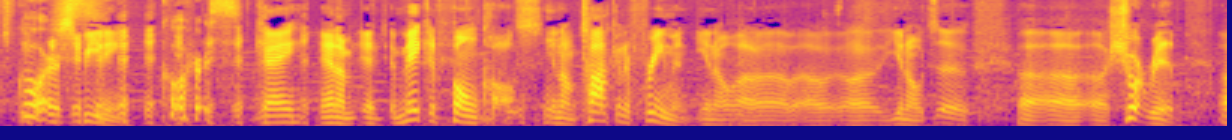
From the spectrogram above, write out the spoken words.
Of course. Speeding Of course. okay? And I'm, and making phone calls. You know, I'm talking to Freeman. You know, uh, uh, uh, you know, uh, uh, uh, short rib. Uh,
